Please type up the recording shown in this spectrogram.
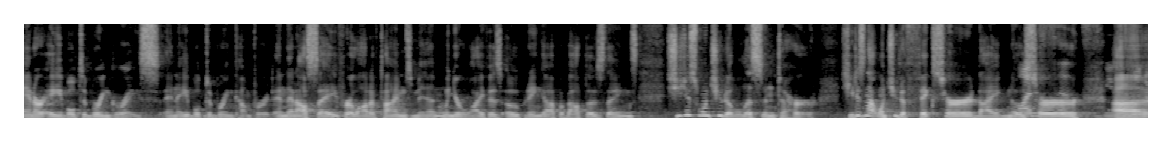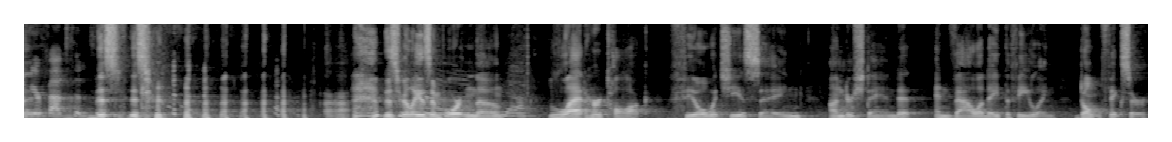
and are able to bring grace and able to bring comfort. And then I'll say, for a lot of times, men, when your wife is opening up about those things, she just wants you to listen to her. She does not want you to fix her, diagnose One her. Uh, one of your five senses. this this this really is important though. Yeah. Let her talk, feel what she is saying, understand it, and validate the feeling. Don't fix her.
